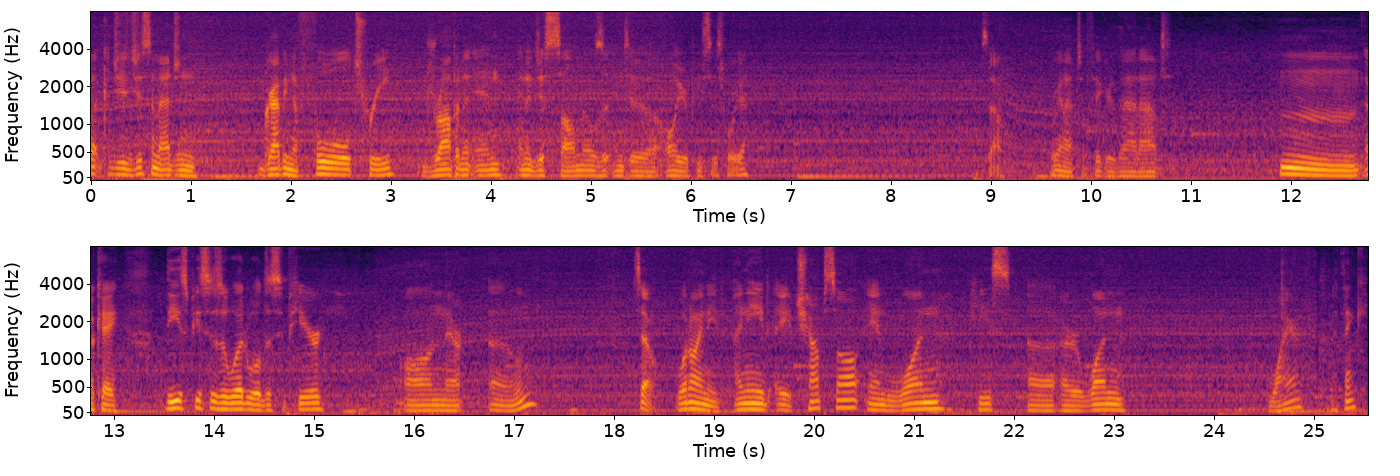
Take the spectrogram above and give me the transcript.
But could you just imagine grabbing a full tree, dropping it in, and it just sawmills it into all your pieces for you? So, we're going to have to figure that out. Hmm, okay. These pieces of wood will disappear on their own. So, what do I need? I need a chop saw and one piece, uh, or one wire, I think.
